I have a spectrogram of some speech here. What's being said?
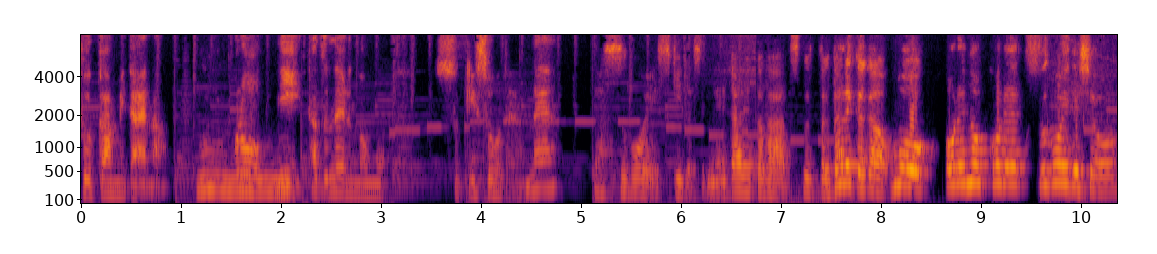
空間みたいなところに訪ねるのも好きそうだよね。いや、すごい好きですね。誰かが作った、誰かが、もう、俺のこれすごいでしょ。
